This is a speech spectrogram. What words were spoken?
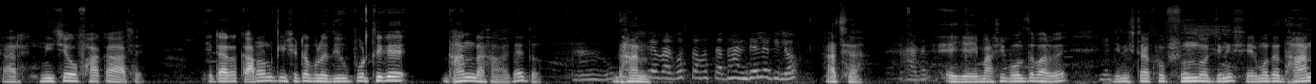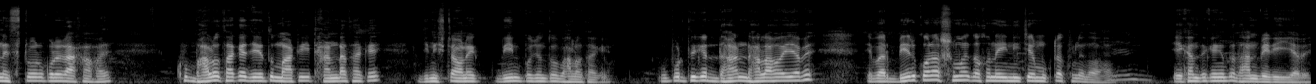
আর নিচেও ফাঁকা আছে। এটার কারণ কি সেটা বলে দিই, উপর থেকে ধান রাখা হয়, তাই তো? ধান। এবার বস্তা বস্তা ধান ঢেলে দিল। আচ্ছা। এই যে এই মাসি বলতে পারবে জিনিসটা খুব সুন্দর জিনিস। এর মধ্যে ধান স্টোর করে রাখা হয়। খুব ভালো থাকে যেহেতু মাটি ঠান্ডা থাকে জিনিসটা অনেক দিন পর্যন্ত ভালো থাকে। উপর থেকে ধান ঢালা হয়ে যাবে। এবার বের করার সময় তখন এই নিচের মুখটা খুলে দেওয়া হয়। এখান থেকে কিন্তু ধান বেরিয়ে যাবে।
